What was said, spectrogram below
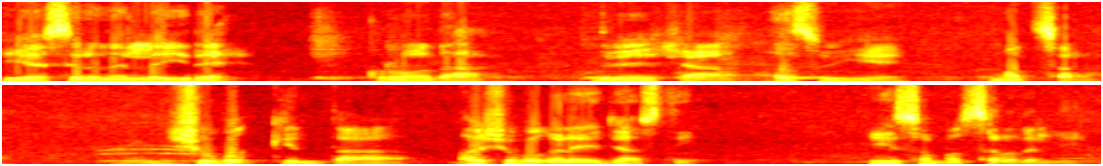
ಹೆಸರಿನಲ್ಲೇ ಇದೆ ಕ್ರೋಧ, ದ್ವೇಷ, ಅಸೂಯೆ, ಮತ್ಸರ. ಶುಭಕ್ಕಿಂತ ಅಶುಭಗಳೇ ಜಾಸ್ತಿ ಈ ಸಂವತ್ಸರದಲ್ಲಿ.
